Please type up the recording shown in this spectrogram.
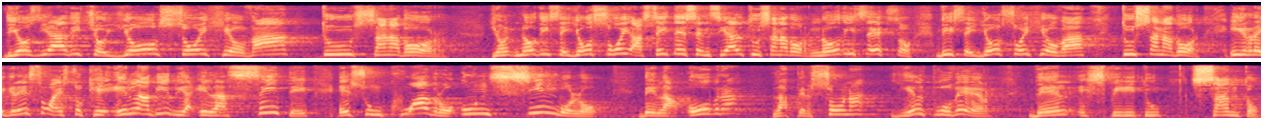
Dios ya ha dicho, yo soy Jehová tu sanador. Yo, no dice, yo soy aceite esencial tu sanador. No dice eso. Dice, yo soy Jehová tu sanador. Y regreso a esto que en la Biblia el aceite es un cuadro, un símbolo de la obra, la persona y el poder del Espíritu Santo.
